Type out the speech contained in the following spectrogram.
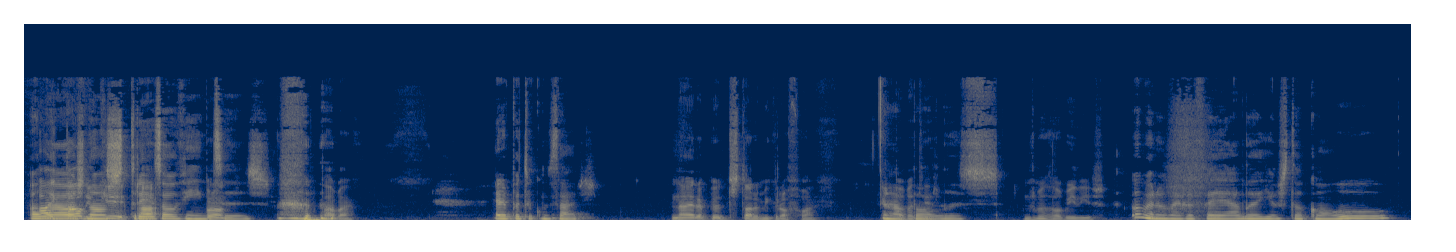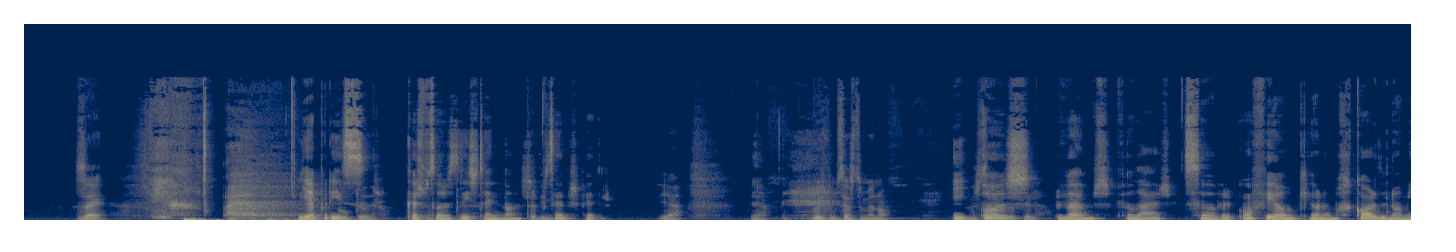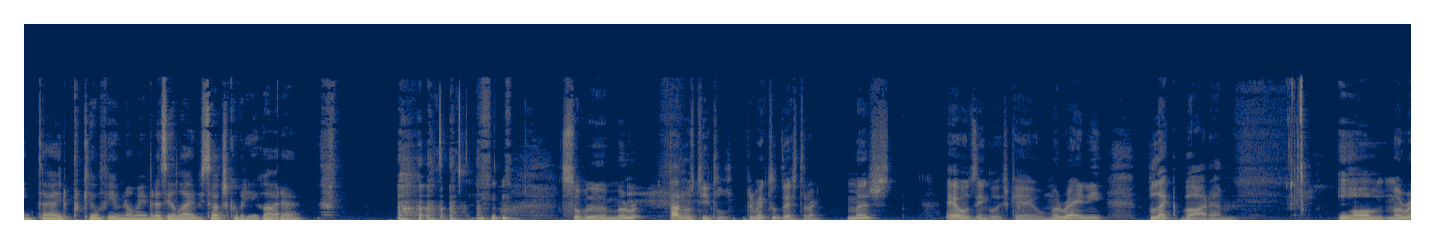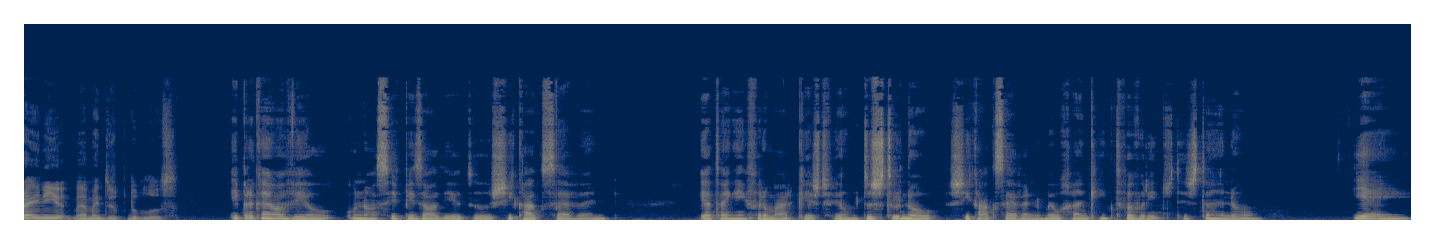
Olá Ai, tal, aos nossos três Ah, ouvintes. Tá bem. Era para tu começares. Não era para eu testar o microfone Ah, bolas. nos meus ouvidos. O meu nome é Rafaela e eu estou com o. Zé, E é por isso que as pessoas desistem de nós. Tadinho. Percebes, Pedro? Yeah. Yeah. Hoje começaste o meu nome. E hoje vamos falar sobre um filme que eu não me recordo o nome inteiro porque eu vi o nome em brasileiro e só descobri agora. Sobre. Mar... Está no título. Primeiro que tudo é estranho. Mas é os inglês, que é o Marraine Black Bottom. E, Ou Marraine, a mãe do, do blues. e para quem ouviu o nosso episódio do Chicago 7, eu tenho a informar que este filme destronou Chicago 7 no meu ranking de favoritos deste ano. Yay!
